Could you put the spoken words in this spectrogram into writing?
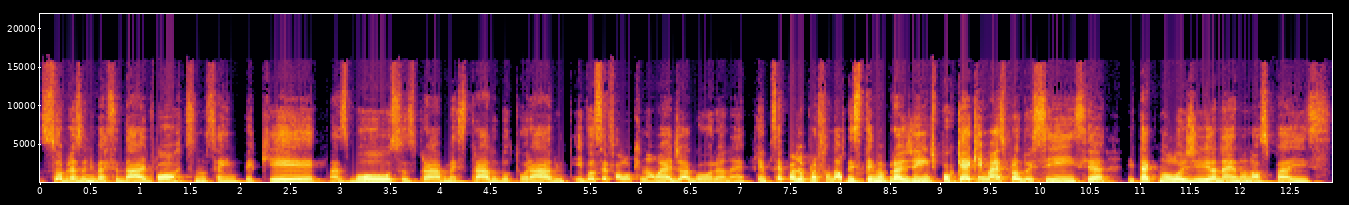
sobre as universidades, portes no CNPq, nas bolsas para mestrado, doutorado, e você falou que não é de agora, né? Você pode aprofundar nesse tema para a gente? Porque é quem mais produz ciência e tecnologia dia né, no nosso país.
